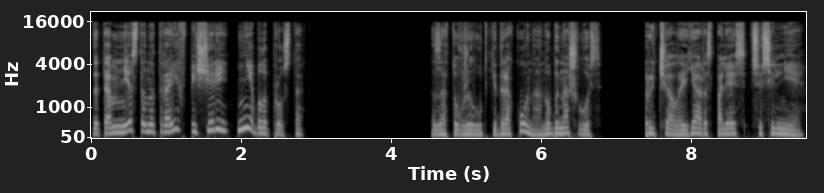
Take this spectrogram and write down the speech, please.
«Да там места на троих в пещере не было просто!» Зато в желудке дракона оно бы нашлось, рычала я, распаляясь все сильнее.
